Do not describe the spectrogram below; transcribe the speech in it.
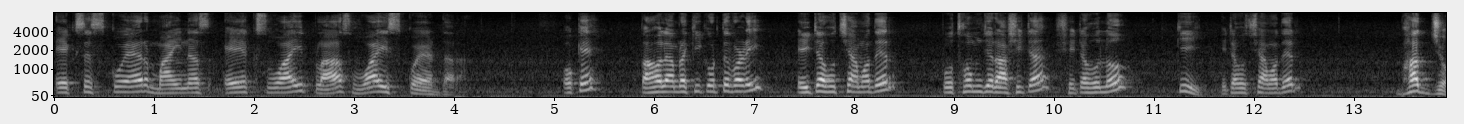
x square minus x y plus y square দ্বারা। ওকে? তাহলে আমরা কি করতে পারি? এইটা হচ্ছে আমাদের প্রথম যে রাশিটা, সেটা হলো কি? এটা হচ্ছে আমাদের ভাজ্য।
